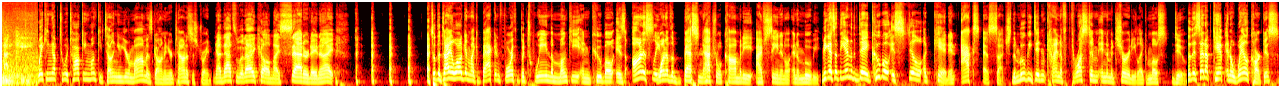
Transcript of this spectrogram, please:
Monkey. Waking up to a talking monkey telling you your mom is gone and your town is destroyed. Now that's what I call my Saturday night. So the dialogue and like back and forth between the monkey and Kubo is honestly one of the best natural comedy I've seen in a, in a movie. Because at the end of the day, Kubo is still a kid and acts as such. The movie didn't kind of thrust him into maturity like most do. So they set up camp in a whale carcass.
